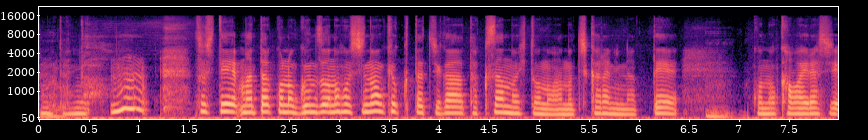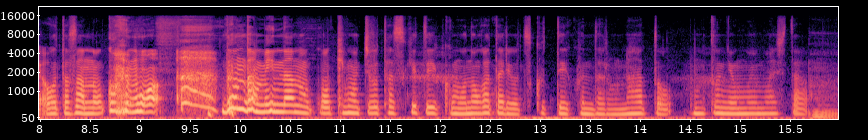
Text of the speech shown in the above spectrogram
本当に。うん、そしてまたこの「群像の星」の曲たちがたくさんの人のあの力になってうんこの可愛らしい青田さんの声もどんどんみんなのこう気持ちを助けていく物語を作っていくんだろうなと本当に思いました。うん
